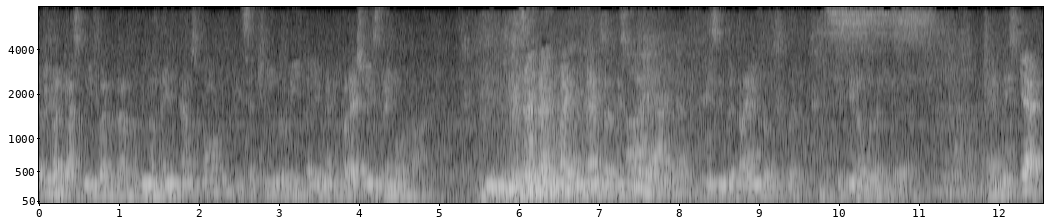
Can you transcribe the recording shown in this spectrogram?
Everybody asks me where the Arduino name comes from. It's a king of Italy, but actually it's the name of a park. Sometimes you might remember this Oh, park. yeah, It's in the triangle square. Christina wasn't there. And this, yeah,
